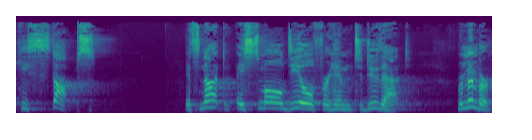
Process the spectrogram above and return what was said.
he stops. It's not a small deal for him to do that. Remember,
